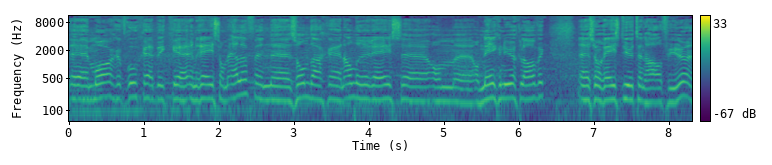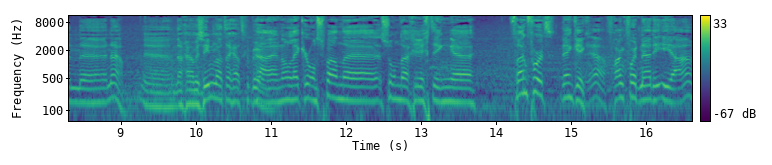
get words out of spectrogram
eh, morgen vroeg heb ik eh, een race om 11 en eh, zondag een andere race om, om 9 uur geloof ik. Zo'n race duurt een half uur en nou, dan gaan we zien wat er gaat gebeuren. Ja, en dan lekker ontspannen zondag richting Frankfurt, denk ik. Ja, Frankfurt naar de IAA.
